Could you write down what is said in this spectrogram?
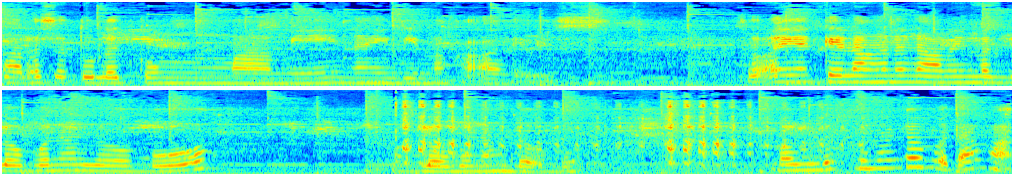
Para sa tulad kong mami na hindi makaalis. So, ayan, kailangan na namin maglobo ng lobo. Maglobo ng lobo. Maglobo ng lobo, tama.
